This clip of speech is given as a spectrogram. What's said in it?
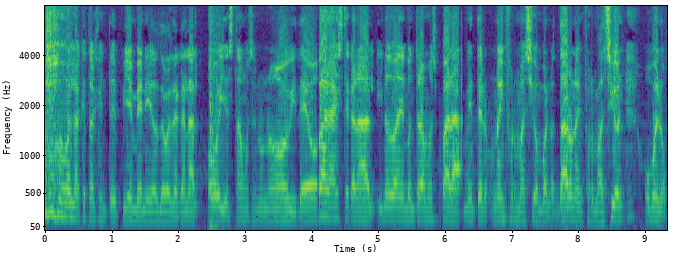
Hola, ¿qué tal gente? Bienvenidos de vuelta al canal Hoy estamos en un nuevo video para este canal Y nos encontramos para meter una información Bueno, dar una información O bueno,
